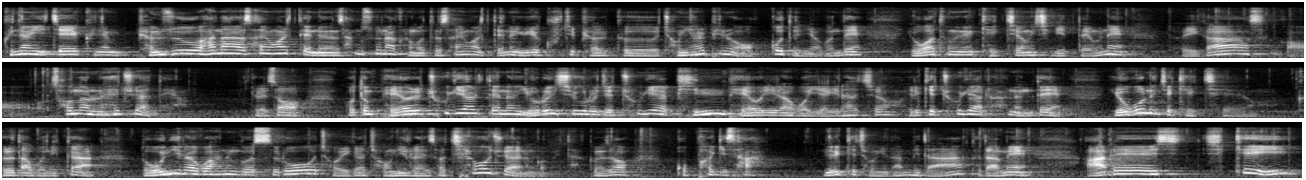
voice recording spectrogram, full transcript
그냥 이제 그냥 변수 하나 사용할 때는 상수나 그런 것들 사용할 때는 위에 굳이 별 그 정의할 필요는 없거든요. 근데 요 같은 경우는 객체 형식이기 때문에 저희가 어, 선언을 해줘야 돼요 그래서 보통 배열 초기화할 때는 이런 식으로 이제 초기화 빈 배열이라고 이야기를 하죠. 이렇게 초기화를 하는데 요거는 이제 객체예요. 그러다 보니까 None이라고 하는 것으로 저희가 정의를 해서 채워줘야 하는 겁니다. 그래서 곱하기 4 이렇게 정의를 합니다. 그 다음에 아래 CK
